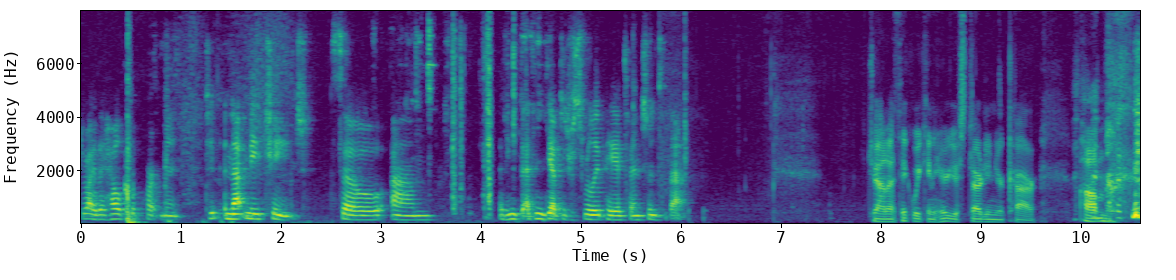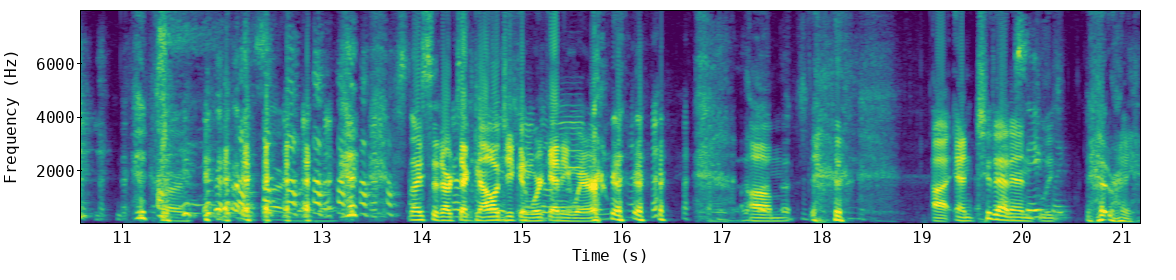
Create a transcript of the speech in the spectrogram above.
by the health department, to, and that may change. So um, I think I think you have to just really pay attention to that. John, I think we can hear you starting your car. Um, Sorry, sorry about that. it's nice that our technology can work anywhere. um, uh, and to that end, Safely. Li- right,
